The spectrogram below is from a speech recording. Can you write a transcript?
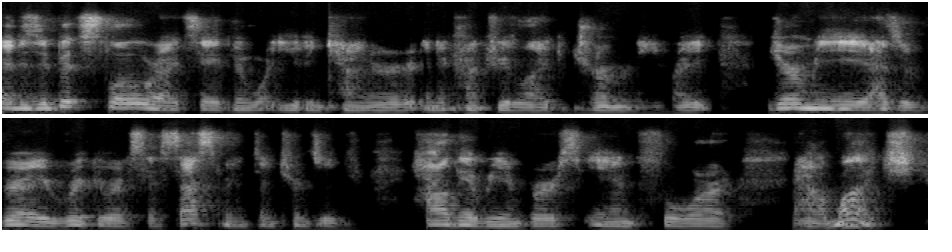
that is a bit slower, I'd say, than what you'd encounter in a country like Germany, right? Germany has a very rigorous assessment in terms of how they reimburse and for how much,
